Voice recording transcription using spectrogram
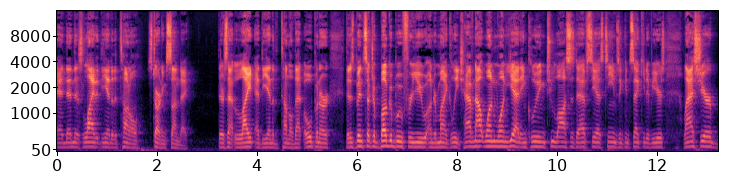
and then there's light at the end of the tunnel starting Sunday. There's that light at the end of the tunnel, that opener that has been such a bugaboo for you under Mike Leach. Have not won one yet, including two losses to FCS teams in consecutive years. Last year,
